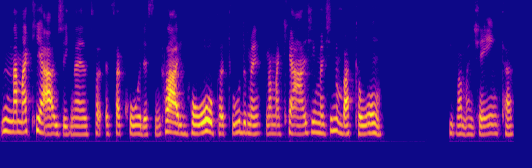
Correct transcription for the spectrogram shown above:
na maquiagem, né? Essa, essa cor, assim, claro, em roupa, tudo, mas na maquiagem, imagina um batom, viva magenta.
